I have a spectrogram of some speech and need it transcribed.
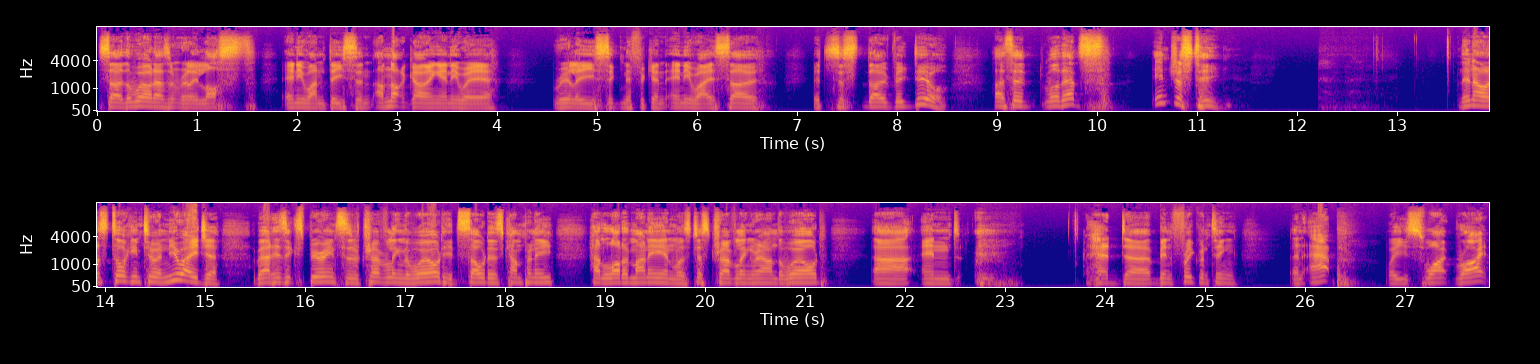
So the world hasn't really lost anyone decent. I'm not going anywhere really significant anyway, so it's just no big deal. I said, Well, that's interesting. Then I was talking to a new ager about his experiences of traveling the world. He'd sold his company, had a lot of money, and was just traveling around the world. uh, and had uh, been frequenting an app where you swipe right.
